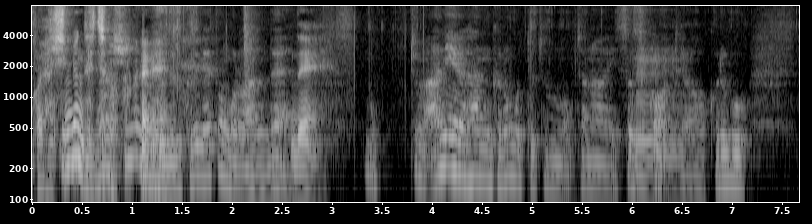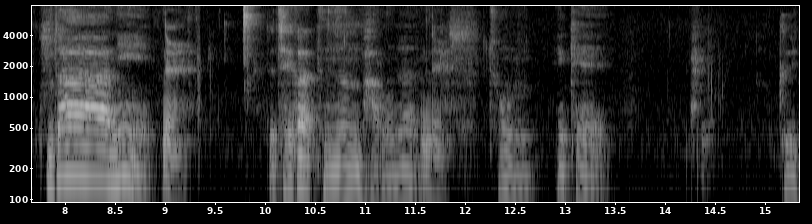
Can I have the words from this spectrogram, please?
거의 한 10년 됐죠. 10년 네. 정도 그렇게 했던 걸로 아는데 네, 좀 안일한 그런 것도 좀 없잖아 있었을 것 음. 같아요. 그리고 구단이 네, 제가 듣는 바로는 네, 좀 이렇게 그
